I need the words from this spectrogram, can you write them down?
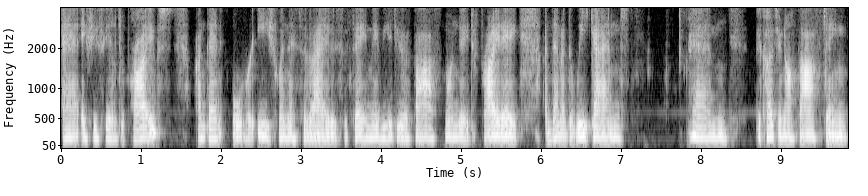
uh, if you feel deprived and then overeat when this allows. So say maybe you do a fast monday to friday and then at the weekend um because you're not fasting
